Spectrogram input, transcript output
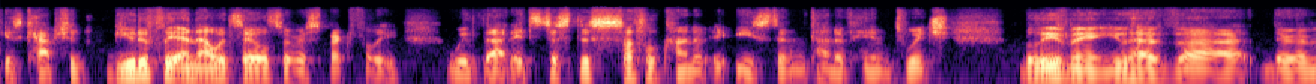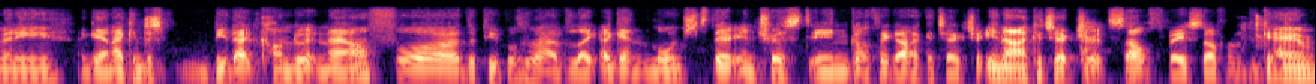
is captured beautifully and i would say also respectfully with that. It's just this subtle kind of eastern kind of hint which believe me you have uh there are many again i can just be that conduit now for the people who have like again launched their interest in gothic architecture in architecture itself based off of the game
